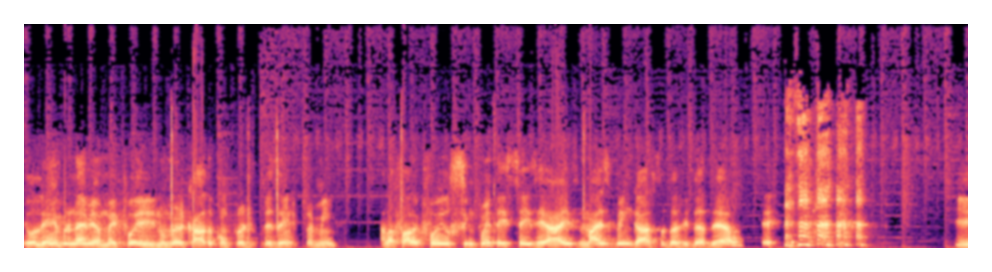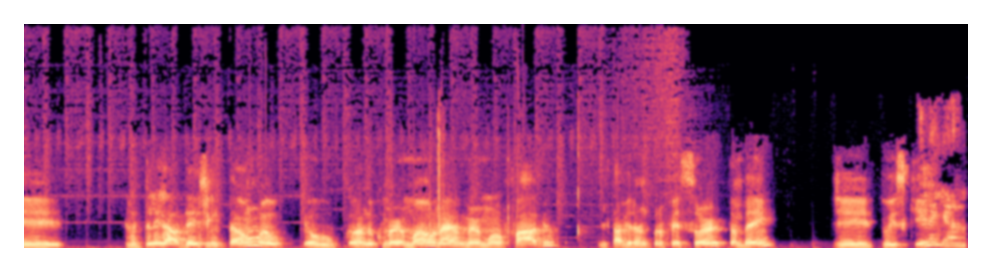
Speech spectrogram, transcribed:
eu lembro, né? Minha mãe foi no mercado, comprou de presente para mim. Ela fala que foi os 56 reais mais bem gastos da vida dela. e muito legal. Desde então eu, eu ando com meu irmão, né? Meu irmão Fábio. Ele tá virando professor também de, do esqui. legal.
